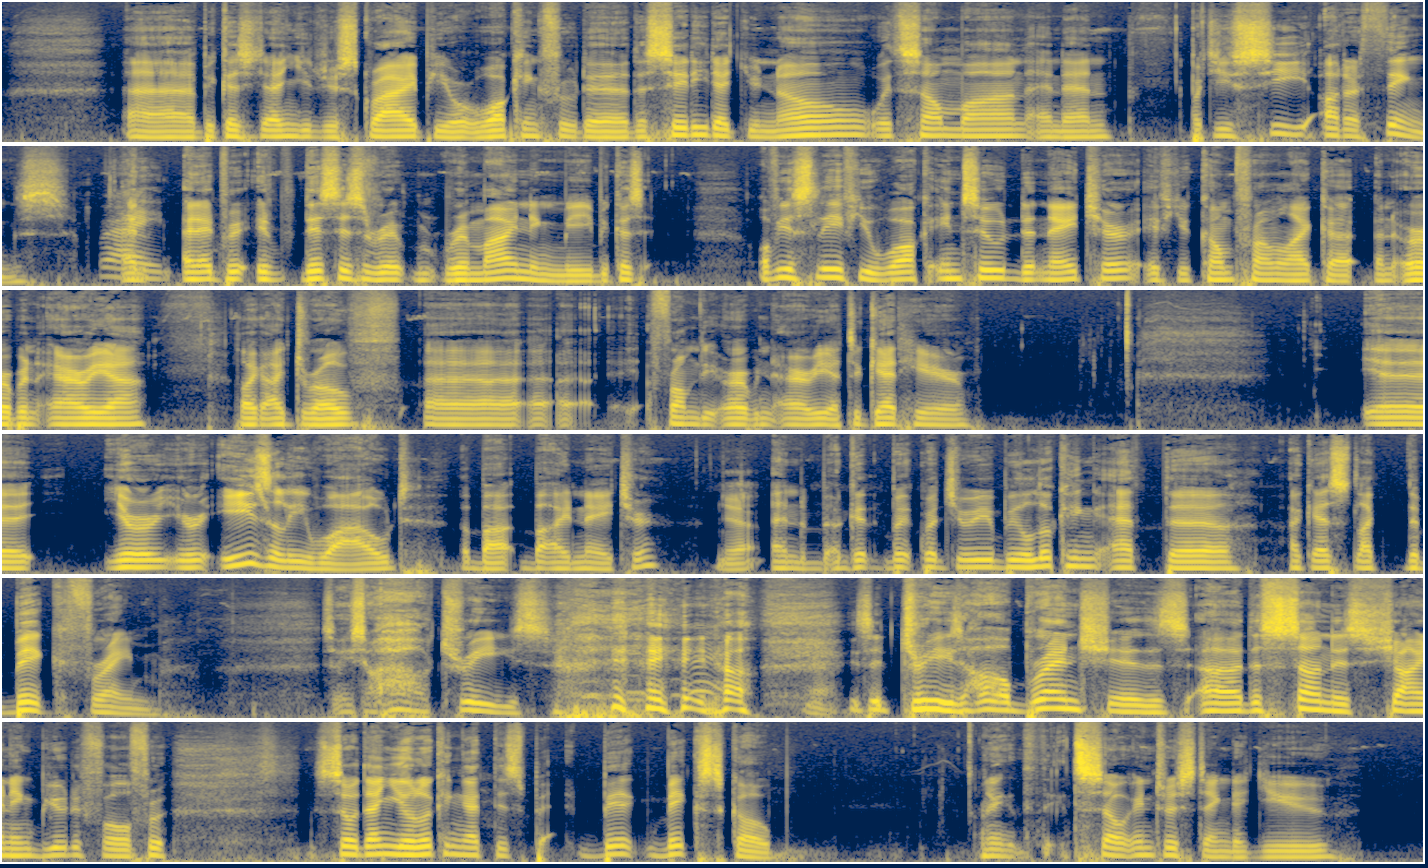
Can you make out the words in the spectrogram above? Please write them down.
Uh, because then you describe you're walking through the, the city that you know with someone, and then but you see other things, Right. and, and it, re- it this is re- reminding me because obviously if you walk into the nature if you come from like a, an urban area like i drove uh, uh, from the urban area to get here uh, you're you're easily wowed about by nature Yeah. and b- g- but, but you'll be looking at the i guess like the big frame so you say oh trees you know Yeah. you say trees oh branches uh, the sun is shining beautiful through so then you're looking at this b- big big scope I think it's so interesting that you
